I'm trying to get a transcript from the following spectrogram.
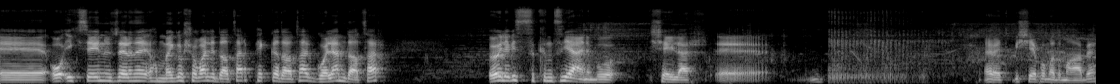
Ee, o X-Yay'ın üzerine Mega Şövalye de atar, Pekka da atar, Golem de atar. Öyle bir sıkıntı yani bu şeyler. Ee, evet bir şey yapamadım abi.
